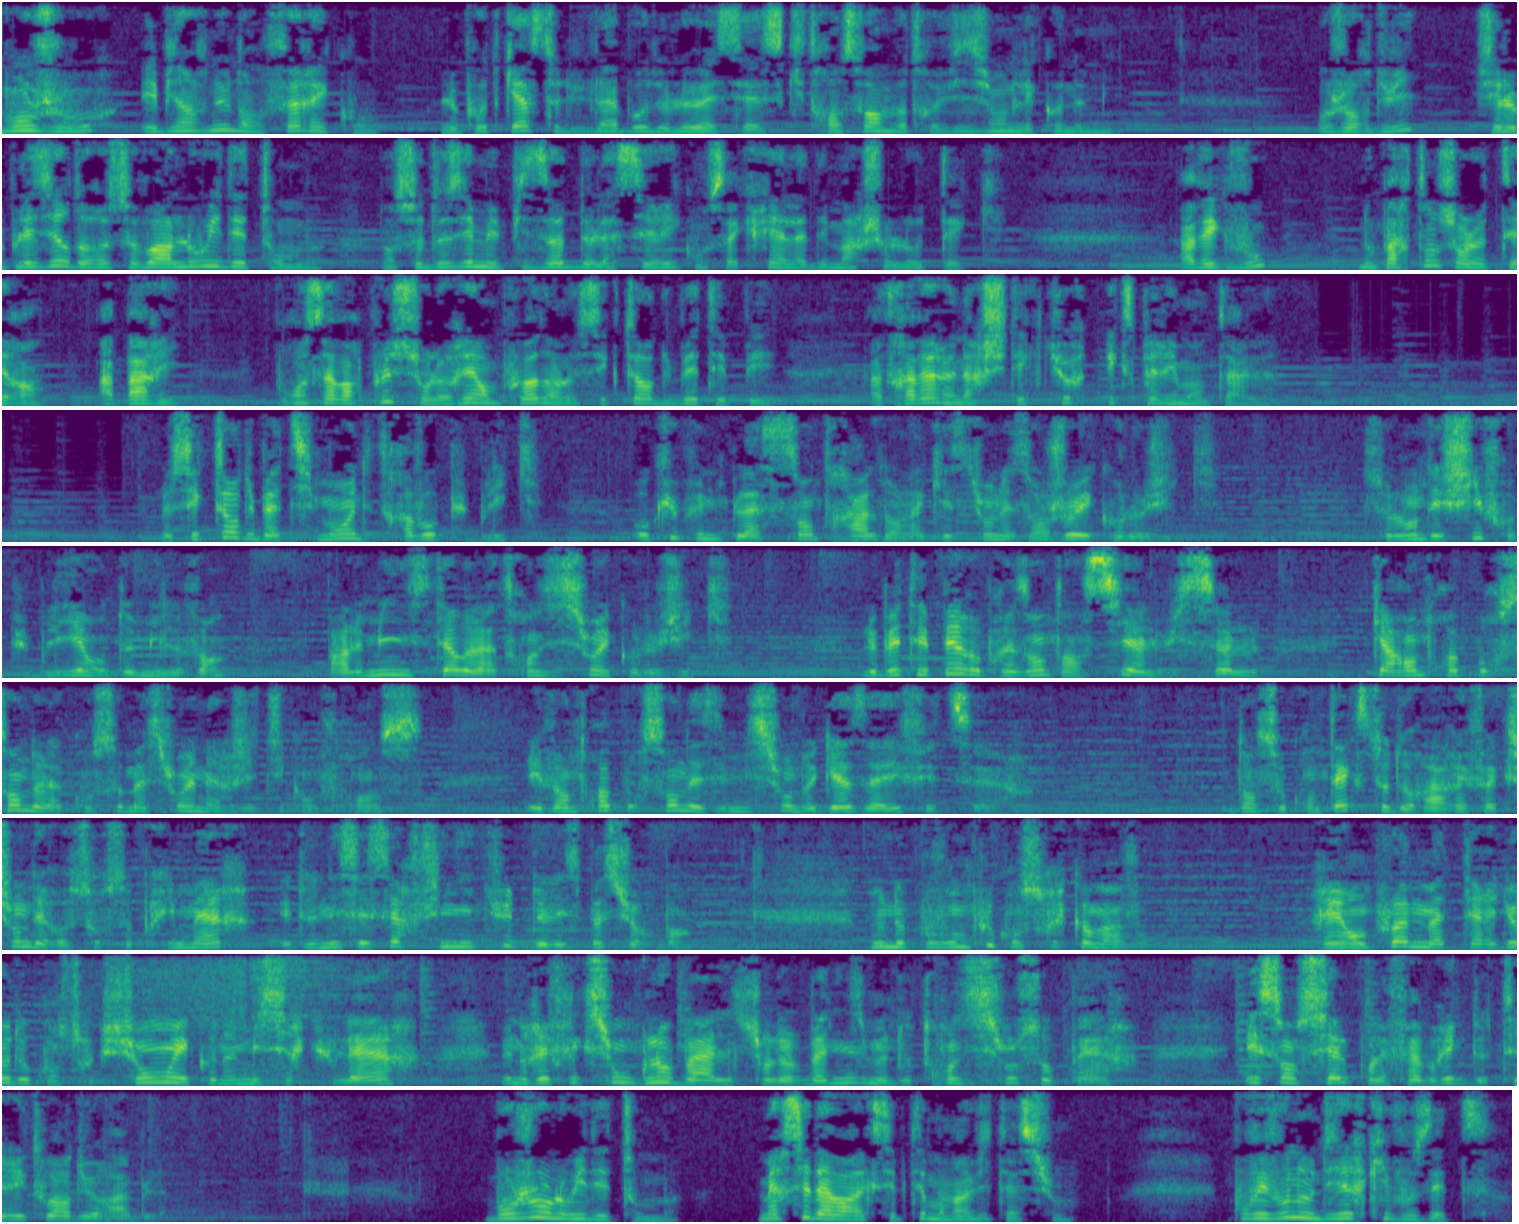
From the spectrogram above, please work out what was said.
Bonjour et bienvenue dans Faire Écho, le podcast du labo de l'ESS qui transforme votre vision de l'économie. Aujourd'hui, j'ai le plaisir de recevoir Louis Détombe dans ce deuxième épisode de la série consacrée à la démarche low-tech. Avec vous, nous partons sur le terrain, à Paris, pour en savoir plus sur le réemploi dans le secteur du BTP à travers une architecture expérimentale. Le secteur du bâtiment et des travaux publics occupe une place centrale dans la question des enjeux écologiques. Selon des chiffres publiés en 2020 par le ministère de la Transition écologique, le BTP représente ainsi à lui seul 43% de la consommation énergétique en France et 23% des émissions de gaz à effet de serre. Dans ce contexte de raréfaction des ressources primaires et de nécessaire finitude de l'espace urbain, nous ne pouvons plus construire comme avant. Réemploi de matériaux de construction, économie circulaire, une réflexion globale sur l'urbanisme de transition s'opère, essentielle pour la fabrique de territoires durables. Bonjour Louis Détombe. Merci d'avoir accepté mon invitation. Pouvez-vous nous dire qui vous êtes?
